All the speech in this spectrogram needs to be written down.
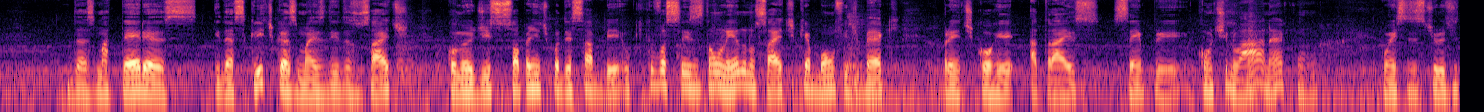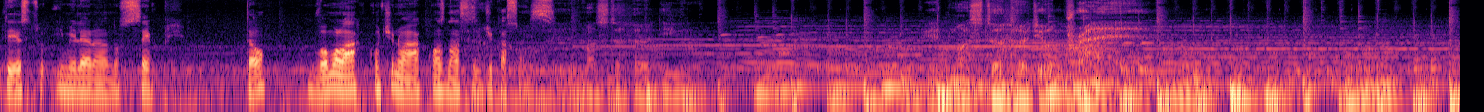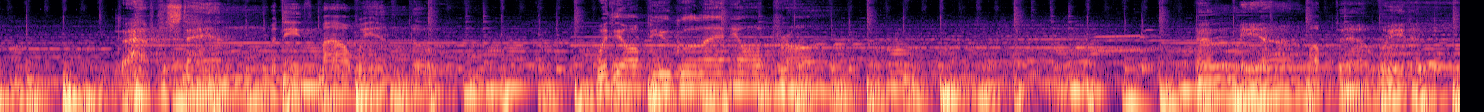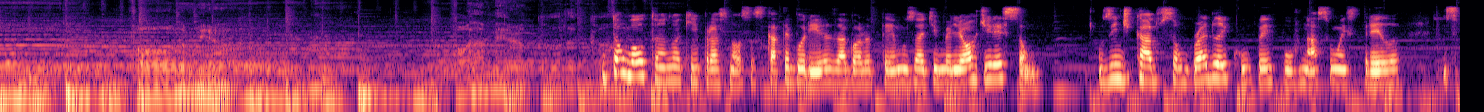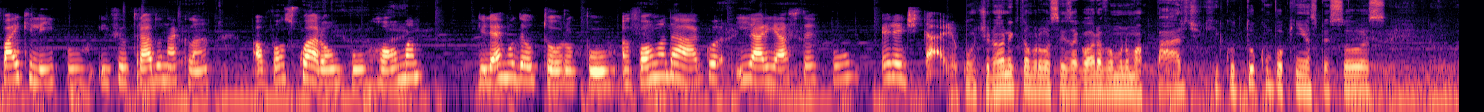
das matérias e das críticas mais lidas no site. Como eu disse, só para a gente poder saber o que, que vocês estão lendo no site, que é bom feedback para a gente correr atrás sempre, continuar né, com, com esses estilos de texto e melhorando sempre. Então, vamos lá continuar com as nossas indicações. To have to stand beneath my window with your bugle and your drum. Então, voltando aqui para as nossas categorias, agora temos a de melhor direção. Os indicados são Bradley Cooper por Nasce uma Estrela Spike Lee por Infiltrado na Clã, Alfonso Cuarón por Roma, Guilherme Del Toro por A Forma da Água e Ari Aster por Hereditário. Continuando então para vocês agora, vamos numa parte que cutuca um pouquinho as pessoas.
